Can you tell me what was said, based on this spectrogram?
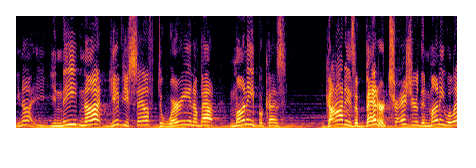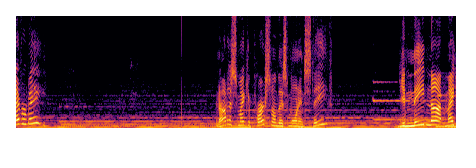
You not you need not give yourself to worrying about money because God is a better treasure than money will ever be. And I'll just make it personal this morning, Steve. You need not make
